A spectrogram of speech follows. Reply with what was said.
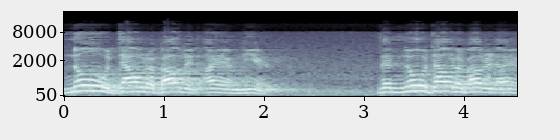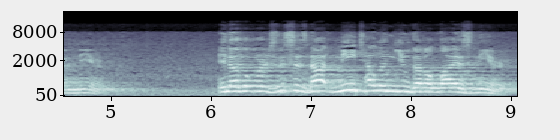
No doubt about it, I am near. Then no doubt about it, I am near. In other words, this is not me telling you that Allah is near.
